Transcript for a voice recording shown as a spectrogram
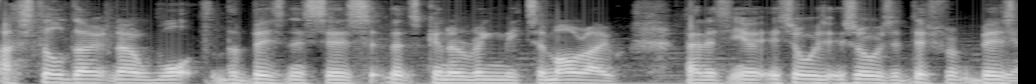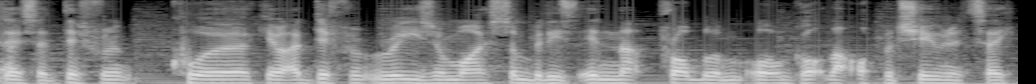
I still don't know what the business is that's going to ring me tomorrow, and it's you know it's always it's always a different business, a different quirk, you know, a different reason why somebody's in that problem or got that opportunity,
